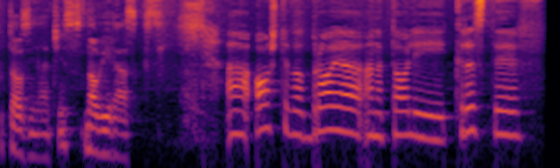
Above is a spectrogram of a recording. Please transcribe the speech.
по този начин, с нови разкази. А, още в броя Анатолий Кръстев,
